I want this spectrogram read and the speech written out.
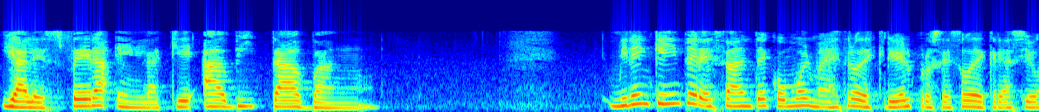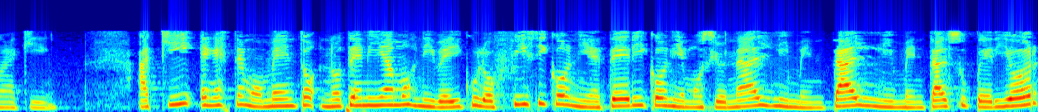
y a la esfera en la que habitaban. Miren qué interesante cómo el maestro describe el proceso de creación aquí. Aquí en este momento no teníamos ni vehículo físico, ni etérico, ni emocional, ni mental, ni mental superior.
